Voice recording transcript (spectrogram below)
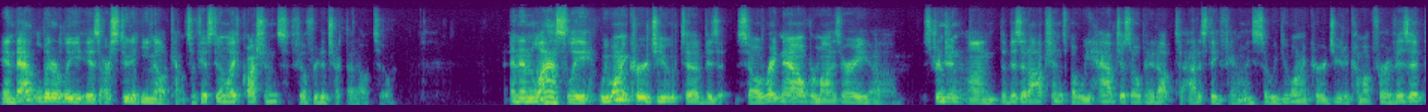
and that literally is our student email account. So if you have student life questions, feel free to check that out too. And then lastly, we want to encourage you to visit. So right now, Vermont is very uh, stringent on the visit options, but we have just opened it up to out-of-state families. So we do want to encourage you to come up for a visit.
